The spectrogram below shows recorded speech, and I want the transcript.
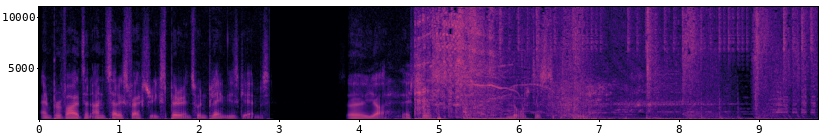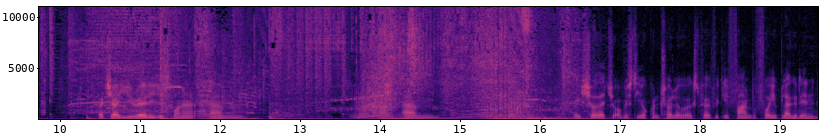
and provides an unsatisfactory experience when playing these games. So yeah, let's just launch this But yeah, you really just want to um, um, make sure that you, obviously your controller works perfectly fine before you plug it in.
